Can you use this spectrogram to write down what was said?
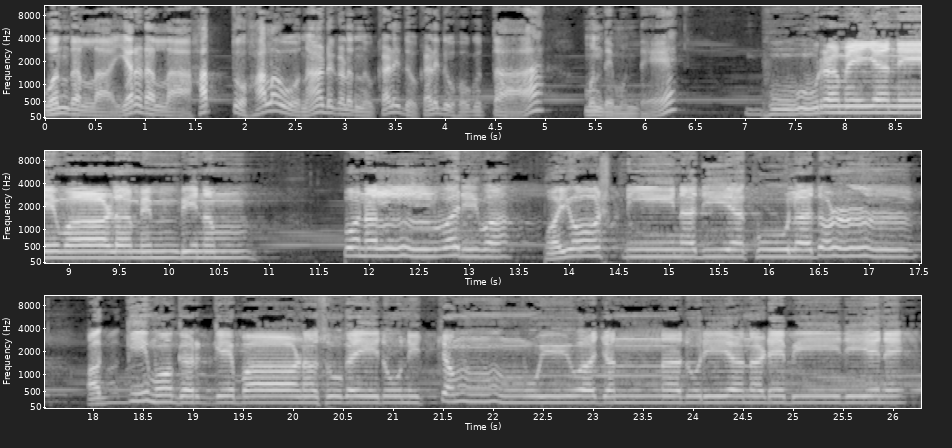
ಒಂದಲ್ಲ, ಎರಡಲ್ಲ, ಹತ್ತು ಹಲವು ನಾಡುಗಳನ್ನು ಕಳೆದು ಕಳೆದು ಹೋಗುತ್ತಾ, ಮುಂದೆ ಮುಂದೆ. ಭೂರಮೆಯನೇ ನೇವಾಳಮೆಂಬಿನಂ ಪೊನಲ್ವರಿವ ಪಯೋಷ್ಣೀ ನದಿಯ ಕೂಲದೊಳ್ ಅಗ್ಗಿ ಮೊಗರ್ಗೆ ಬಾಣ ಸುಗೈದು ನಿಚ್ಚಂ ಉಯ್ಯುವ ಜನ್ನದುರಿಯ ನಡೆಬೀದಿಯನೆ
